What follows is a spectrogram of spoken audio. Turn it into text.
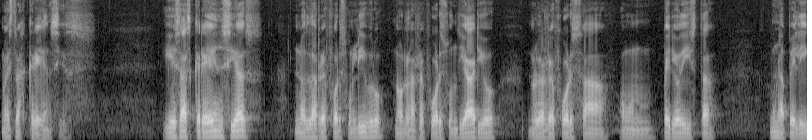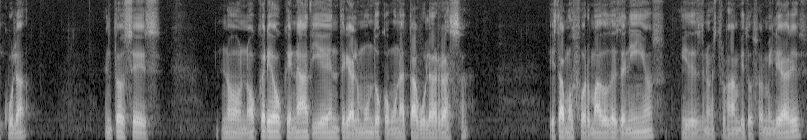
nuestras creencias. Y esas creencias nos las refuerza un libro, nos las refuerza un diario, nos las refuerza un periodista, una película. Entonces, no, no creo que nadie entre al mundo como una tabula rasa. Estamos formados desde niños y desde nuestros ámbitos familiares.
